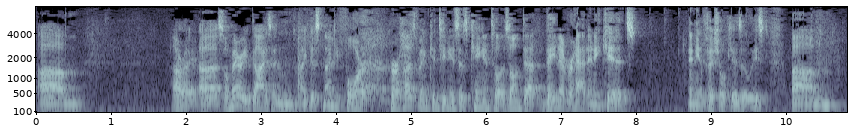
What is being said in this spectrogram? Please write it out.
um, all right. Uh, so Mary dies in, I guess, 94. Her husband continues as king until his own death. They never had any kids, any official kids at least. Um,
